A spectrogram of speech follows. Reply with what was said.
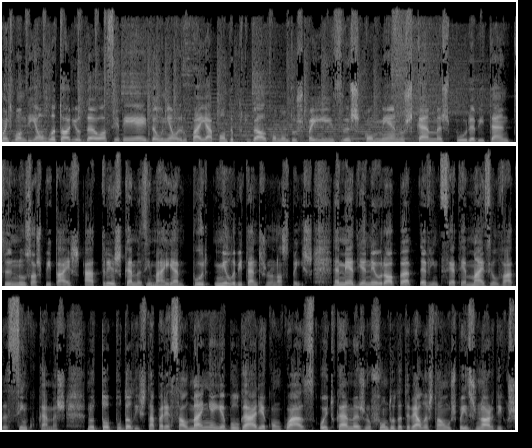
Muito bom dia. Um relatório da OCDE e da União Europeia aponta Portugal como um dos países com menos camas por habitante nos hospitais. Há três camas e meia por mil habitantes no nosso país. A média na Europa, a 27, é mais elevada, cinco camas. No topo da lista aparece a Alemanha e a Bulgária, com quase oito camas. No fundo da tabela estão os países nórdicos,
